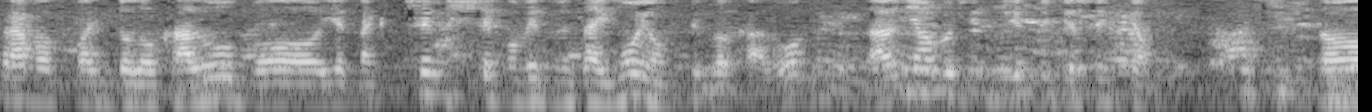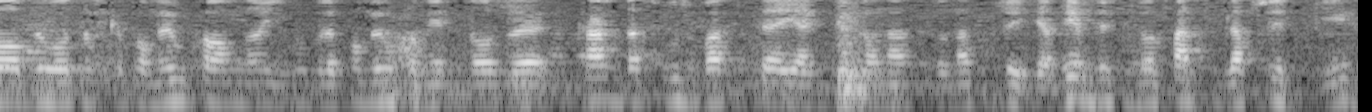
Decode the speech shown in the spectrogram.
prawo wpaść do lokalu, bo jednak czymś się powiedzmy zajmują w tym lokalu, ale nie o godzinie 21 w piątek. To było troszkę pomyłką, no i w ogóle pomyłką jest to, że każda służba chce jakby do nas, do nas przyjść. Ja wiem, że jesteśmy otwarci dla wszystkich,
